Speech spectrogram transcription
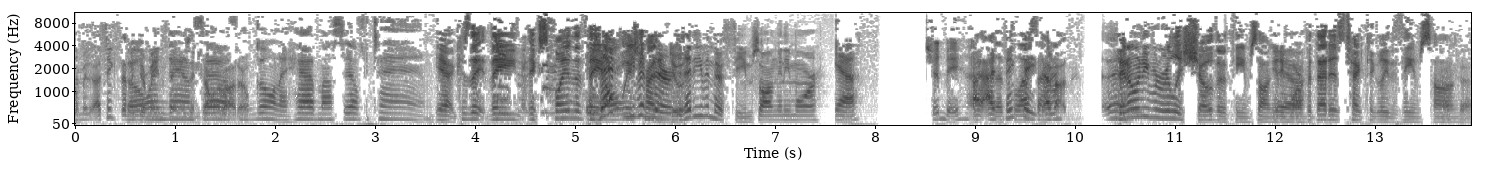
I think I think their main Going thing is down in south, Colorado. I'm gonna have myself a time. Yeah, because they they explained that they Is that always even try their to do is it. that even their theme song anymore? Yeah, should be. I, I think the last they. Time. I don't- They don't even really show their theme song Yeah. anymore, but that is technically the theme song. Okay.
